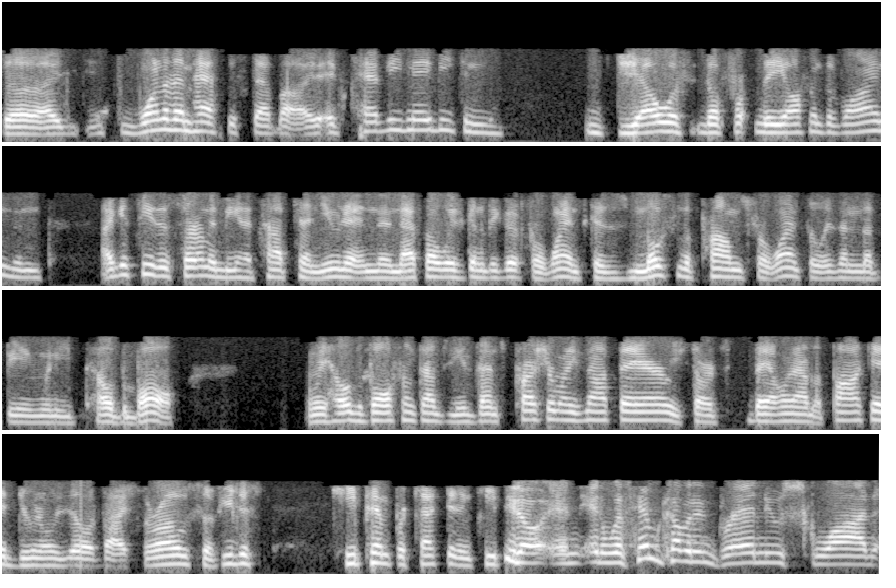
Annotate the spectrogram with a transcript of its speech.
So I, one of them has to step up. If Tevi maybe can gel with the the offensive line, then I could see this certainly being a top ten unit, and then that's always going to be good for Wentz because most of the problems for Wentz always ended up being when he held the ball. When he holds the ball, sometimes he invents pressure when he's not there. He starts bailing out of the pocket, doing all these ill-advised throws. So if you just keep him protected and keep you know, and and with him coming in brand new squad,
